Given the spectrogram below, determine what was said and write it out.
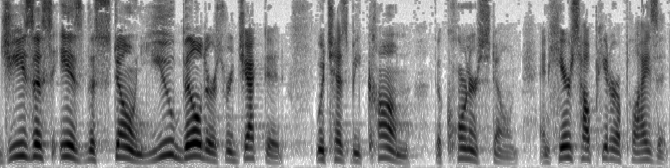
Jesus is the stone you builders rejected, which has become the cornerstone." And here's how Peter applies it.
